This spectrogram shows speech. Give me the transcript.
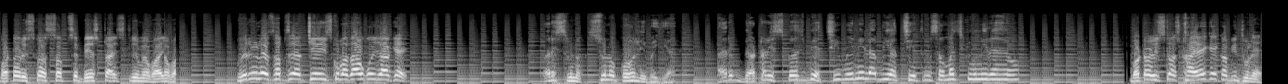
बटर इसका सबसे बेस्ट आइसक्रीम है भाई। सबसे अच्छी है इसको बताओ कोई जाके। अरे सुनो सुनो कोहली भैया। अरे बटर स्कॉच भी अच्छी वेनिला भी अच्छी तुम समझ क्यों नहीं रहे हो? बटर स्कॉच खाया क्या कभी तूने?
